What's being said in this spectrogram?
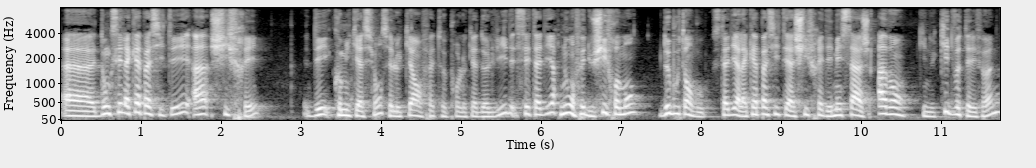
donc c'est la capacité à chiffrer des communications, c'est le cas en fait pour le cas d'Olvid, c'est-à-dire nous on fait du chiffrement de bout en bout, c'est-à-dire la capacité à chiffrer des messages avant qu'ils ne quittent votre téléphone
